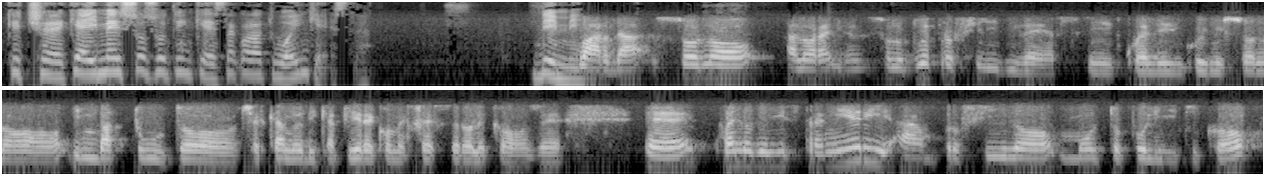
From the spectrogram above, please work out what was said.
che, che hai messo sotto inchiesta con la tua inchiesta. Dimmi. Guarda, sono, allora, sono due profili diversi quelli in cui mi sono imbattuto cercando di capire come fessero le cose. Eh, quello degli stranieri ha un profilo molto politico,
